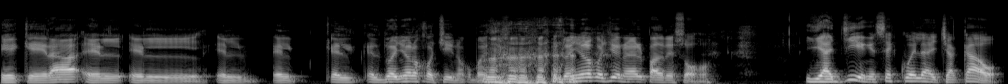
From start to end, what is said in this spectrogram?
eh, que era el, el, el- el- dueño de los cochinos, como decimos. El dueño de los cochinos era el padre Sojo. Y allí, en esa escuela de Chacao,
